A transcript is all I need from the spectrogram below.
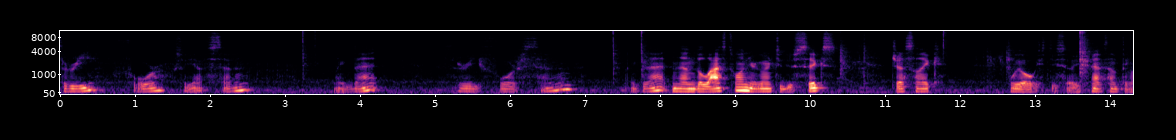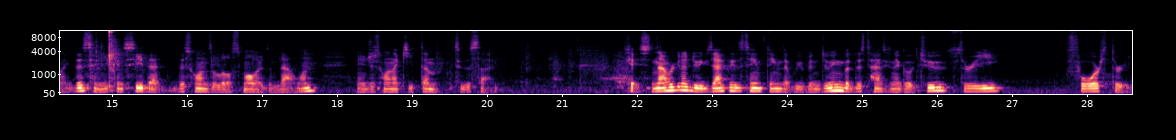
Three, four, so you have seven, like that. Three, four, seven, like that. And then the last one, you're going to do six, just like we always do. So you should have something like this, and you can see that this one's a little smaller than that one and you just want to keep them to the side. Okay, so now we're going to do exactly the same thing that we've been doing, but this time it's going to go two, three, four, three.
